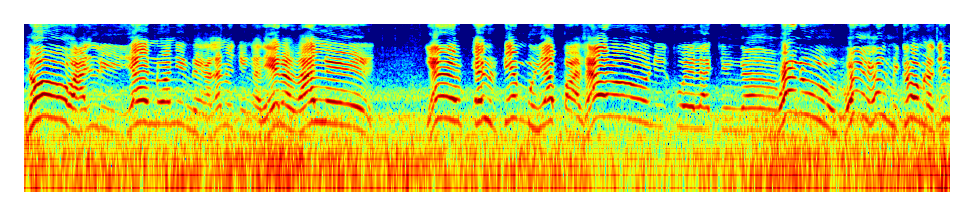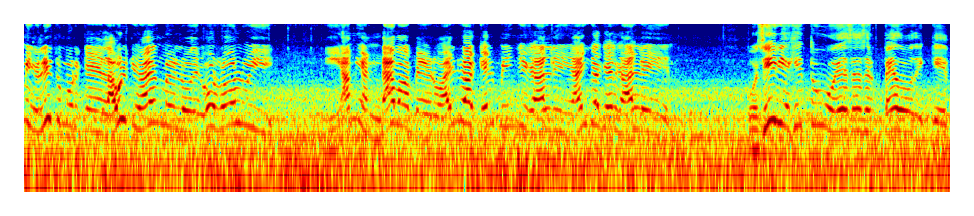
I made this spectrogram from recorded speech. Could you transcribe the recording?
No, vale, ya no anden regalando chingaderas, vale. Ya esos tiempos ya pasaron, hijo de la chingada. Bueno, voy a dejar el micrófono así, Miguelito, porque la última vez me lo dejó solo y, y ya me andaba, pero ahí está aquel pinche gale, ahí está aquel gale. Pues sí, viejito, ese es el pedo de que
